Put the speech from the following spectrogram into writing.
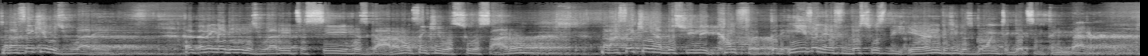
But I think he was ready. I think maybe he was ready to see his God. I don't think he was suicidal, but I think he had this unique comfort that even if this was the end, he was going to get something better.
